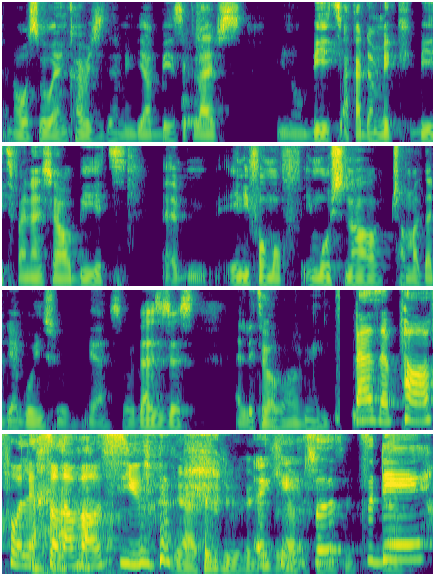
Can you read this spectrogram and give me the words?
and also encourage them in their basic lives, you know, be it academic, be it financial, be it um, any form of emotional trauma that they are going through. Yeah, so that's just a little about me. That's a powerful little about you. yeah, thank you. Thank okay, you so today yeah.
